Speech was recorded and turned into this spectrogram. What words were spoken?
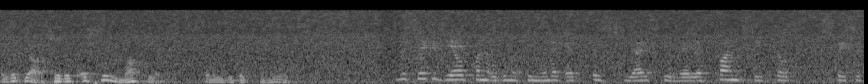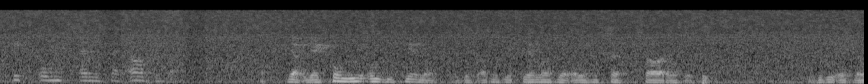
En dit ja, so dit is nie maklik om boek te lees. Dit seker deel van hoekom dit moeilik is, is juist die relevantie tot spesifiek ons in Suid-Afrika. Ja, jy kom nie om die tema. Dus as jy die tema jou in die gesig staar en so goed. Hierdie is nou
